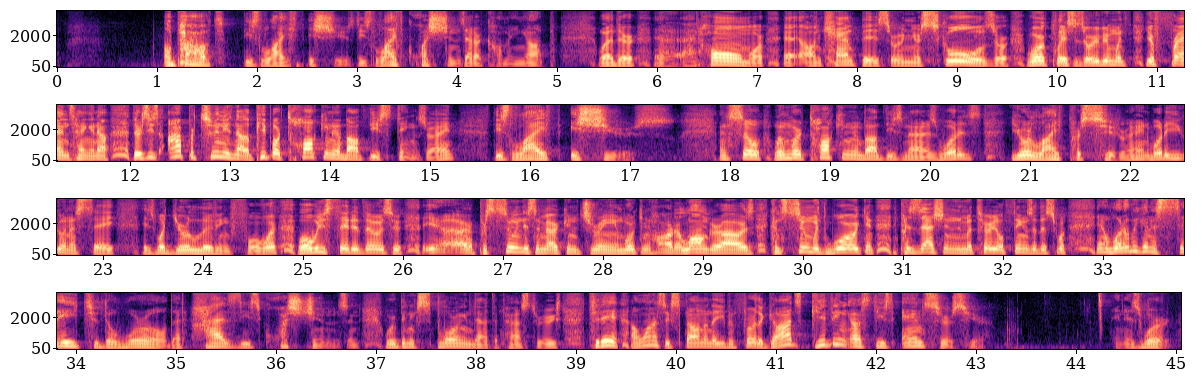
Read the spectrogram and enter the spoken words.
about these life issues, these life questions that are coming up, whether uh, at home or uh, on campus or in your schools or workplaces or even with your friends hanging out. There's these opportunities now that people are talking about these things, right? These life issues. And so when we're talking about these matters, what is your life pursuit, right? What are you going to say is what you're living for? What, what will you say to those who you know, are pursuing this American dream, working harder, longer hours, consumed with work and possessions and material things of this world? You know, what are we going to say to the world that has these questions? And we've been exploring that the past three weeks. Today, I want us to expound on that even further. God's giving us these answers here in His Word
